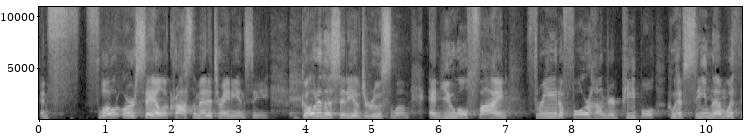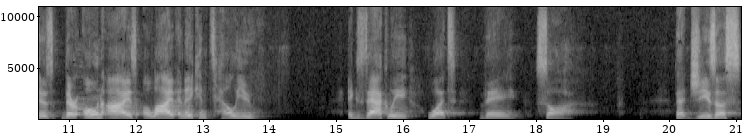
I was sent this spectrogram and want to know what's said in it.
and f- float or sail across the Mediterranean Sea, go to the city of Jerusalem, and you will find three to 400 people who have seen them with his, their own eyes alive, and they can tell you exactly what they saw that Jesus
